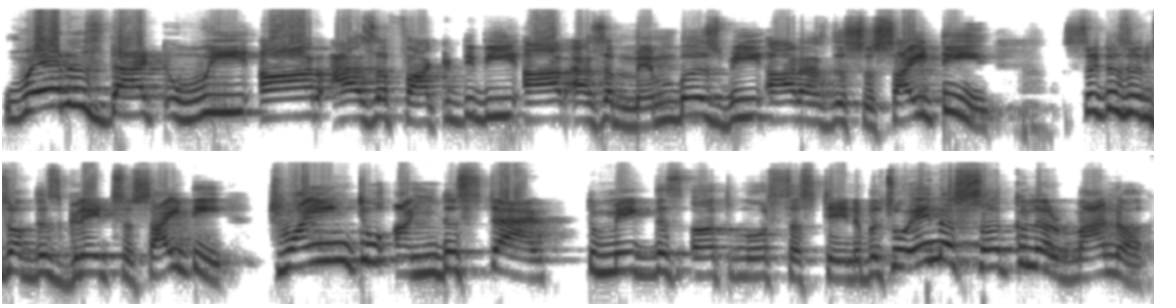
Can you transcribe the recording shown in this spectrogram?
where is that we are as a faculty, we are as a members, we are as the society, citizens of this great society, trying to understand to make this earth more sustainable. So in a circular manner,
